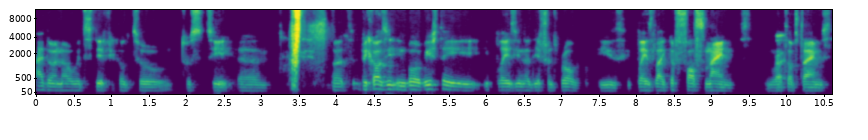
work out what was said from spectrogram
I don't know. It's difficult to to see, um, but because in in Boavista he, he plays in a different role. He's, he plays like a false nine a lot right. of times.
